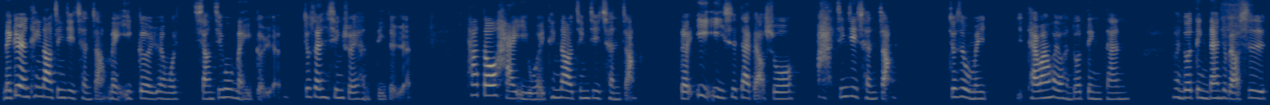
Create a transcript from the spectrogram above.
每个人听到经济成长，每一个人，我想几乎每一个人，就算薪水很低的人。他都还以为听到经济成长的意义是代表说啊，经济成长就是我们台湾会有很多订单，有很多订单就表示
